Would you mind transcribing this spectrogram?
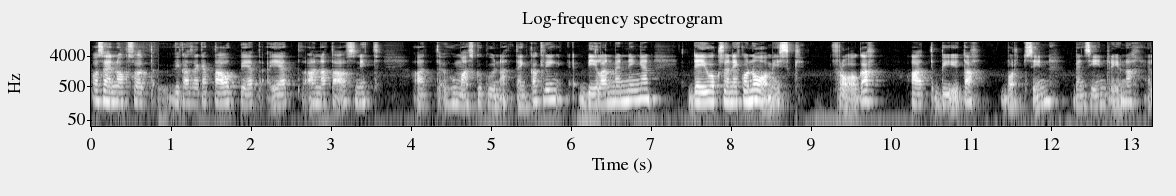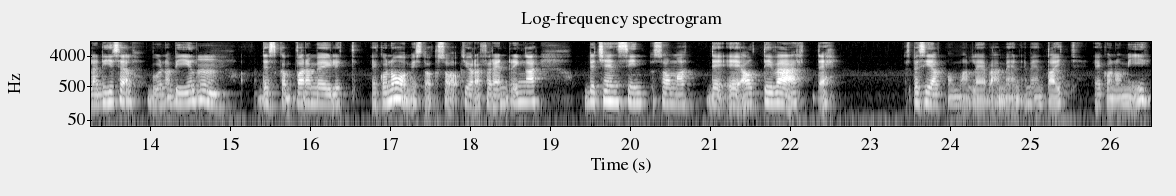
Och sen också att vi kan säkert ta upp i ett, i ett annat avsnitt att hur man skulle kunna tänka kring bilanvändningen. Det är ju också en ekonomisk fråga att byta bort sin bensindrivna eller dieselburna bil. Mm. Det ska vara möjligt ekonomiskt också att göra förändringar. Det känns inte som att det är alltid värt det. Speciellt om man lever med en, med en tajt ekonomi.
